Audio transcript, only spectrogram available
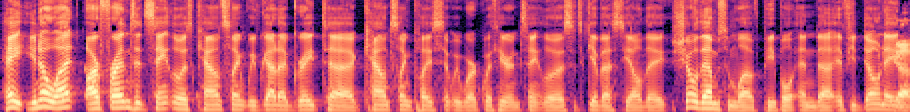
Hey, you know what? Our friends at St. Louis Counseling, we've got a great uh, counseling place that we work with here in St. Louis. It's Give STL Day. Show them some love, people. And uh, if you donate, Yeah.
